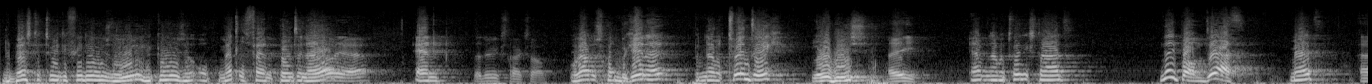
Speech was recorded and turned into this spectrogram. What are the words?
De beste 20 video's door jullie gekozen op metalfan.nl. Oh ja. En dat doe ik straks al. We gaan dus gewoon beginnen met nummer 20. Logisch. Hey. En op nummer 20 staat... Napalm Death. Met? Uh,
